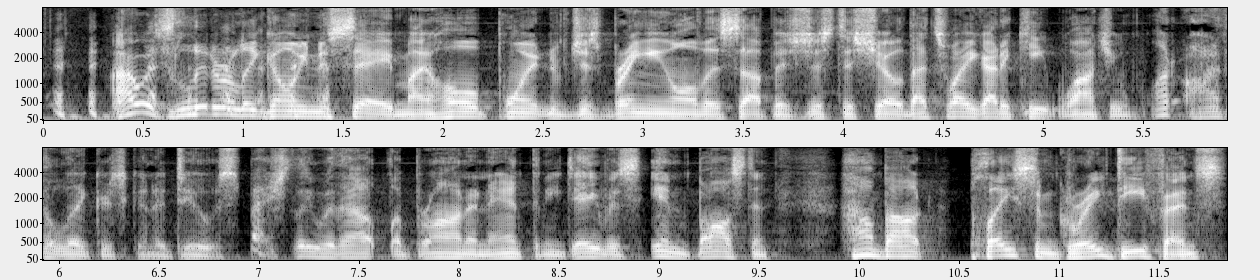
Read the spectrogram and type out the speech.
I was literally going to say my whole point of just bringing all this up is just to show that's why you got to keep watching. What are the Lakers going to do, especially without LeBron and Anthony Davis in Boston? How about play some great defense,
